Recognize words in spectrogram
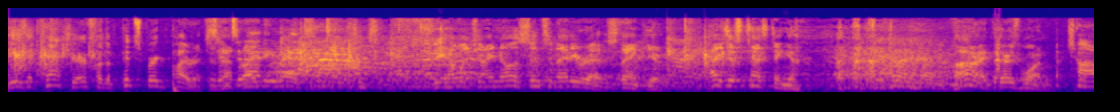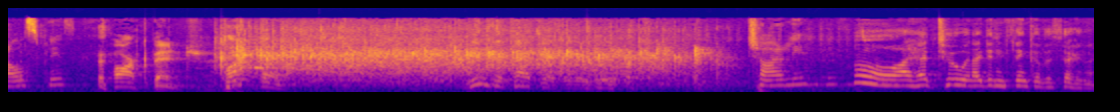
He is a catcher for the Pittsburgh Pirates. Is Cincinnati that right? Reds. See how much I know? Cincinnati Reds. Thank you. I was just testing you. All right, there's one. Charles, please. Park bench. Park Bench. He's a catcher for the Charlie, please. Oh, I had two and I didn't think of a third one.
